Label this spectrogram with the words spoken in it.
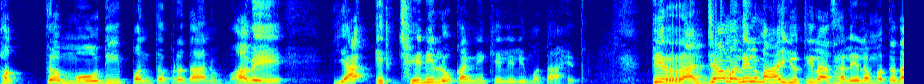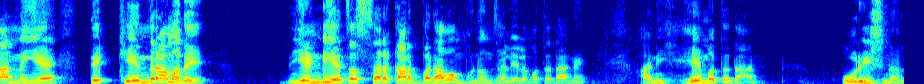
फक्त मोदी पंतप्रधान व्हावे या इच्छेने लोकांनी केलेली मतं आहेत. ती राज्यामधील महायुतीला झालेलं मतदान नाही आहे ते केंद्रामध्ये एन डी एचं सरकार बनावं म्हणून झालेलं मतदान आहे. आणि हे मतदान ओरिजिनल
